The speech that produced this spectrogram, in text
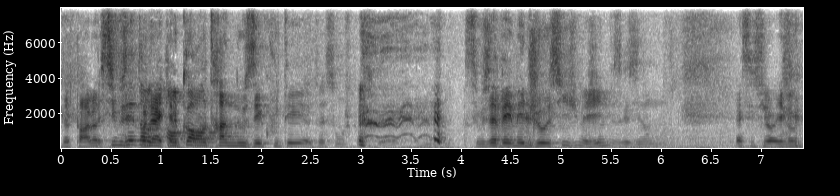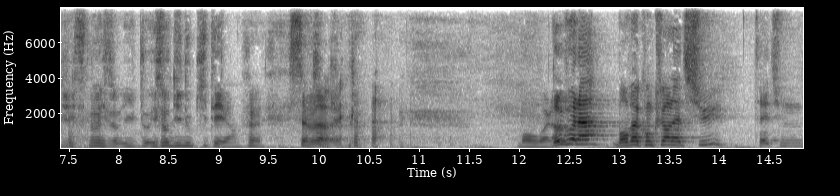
de parler, Bah, si vous êtes en- encore point- en train de nous écouter, de toute façon, je pense que. si vous avez aimé le jeu aussi, j'imagine, parce que sinon. Ouais, c'est sûr, ils ont dû, sinon ils ont, ils ont- dû nous quitter là. Ça va, ouais. Bon, voilà. Donc voilà, bon, on va conclure là-dessus. Ça va être une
